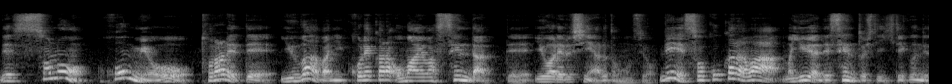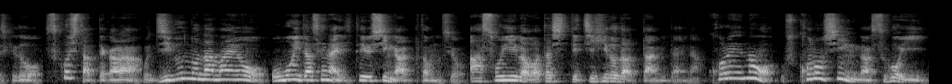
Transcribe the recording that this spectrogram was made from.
で、その本名を取られて、湯婆婆にこれからお前は千だって言われるシーンあると思うんですよ。で、そこからは、まあ、湯屋で千として生きていくんですけど、少し経ってから、自分の名前を思い出せないっていうシーンがあったと思うんですよ。あ、そういえば私って千尋だった、みたいな。これの、このシーンがすごい、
